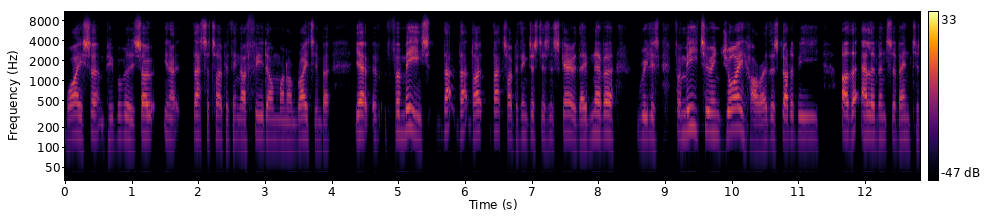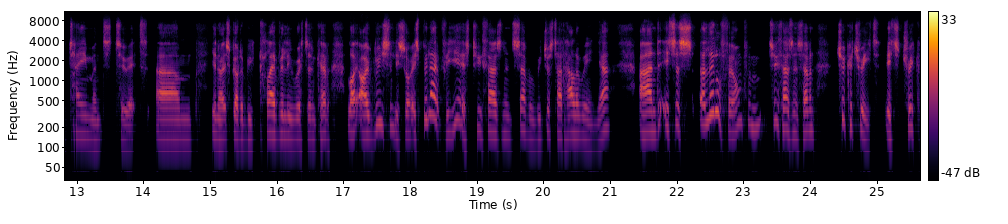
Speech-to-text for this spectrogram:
why certain people really. So, you know, that's the type of thing I feed on when I'm writing. But yeah, for me, that that that that type of thing just isn't scary. They've never really. For me to enjoy horror, there's got to be other elements of entertainment to it. Um, you know, it's got to be cleverly written. Clever. Like I recently saw, it's been out for years. 2007. We just had Halloween, yeah and it's a little film from 2007 trick or treat it's trick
